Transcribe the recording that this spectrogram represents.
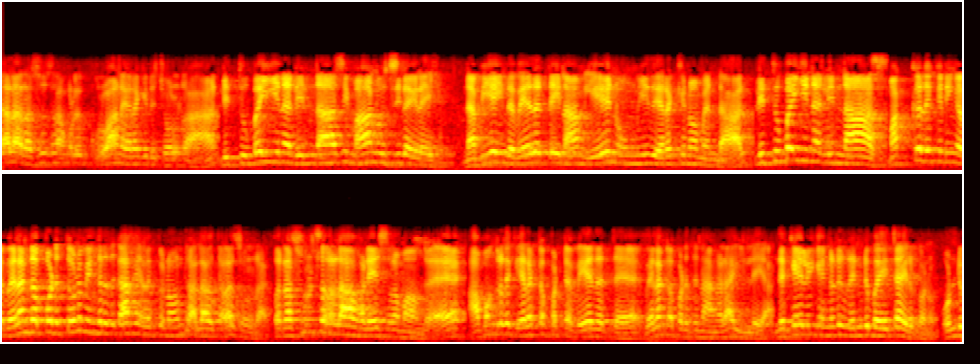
தாலா ரசூல் உங்களுக்கு குர்ஆன் இறக்கிட்டு சொல்றான் லித்துபையின லின்னாசி மானுசில இலைஹிம். நபியை இந்த வேதத்தை நாம் ஏன் உன் மீது இறக்கினோம் என்றால் லித்துபையின லின்னாஸ் மக்களுக்கு நீங்க விளங்கப்படுத்தணும் என்கிறதுக்காக இறக்கணும்னு அல்லாஹு தாலா சொல்றாங்க இப்ப ரசூல் ஸல்லல்லாஹு அலேஸ்லாம் அவங்க அவங்களுக்கு இறக்கப்பட்ட வேதத்தை விளங்கப்படுத்தினாங்களா இல்லையா? இந்த கேள்விக்கு எங்களுக்கு ரெண்டு பயத்தா இருக்கணும். ஒன்று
